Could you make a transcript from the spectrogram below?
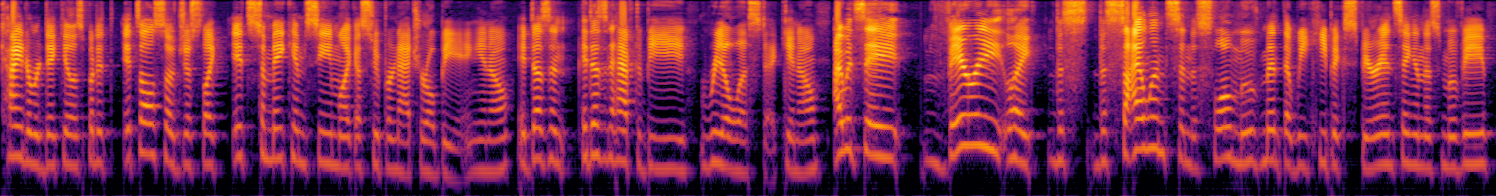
kind of ridiculous, but it, it's also just like it's to make him seem like a supernatural being, you know? It doesn't it doesn't have to be realistic, you know? I would say very like the the silence and the slow movement that we keep experiencing in this movie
